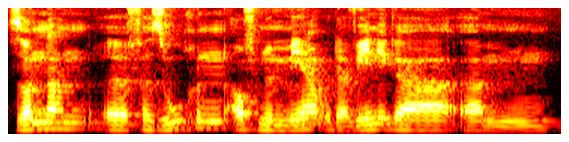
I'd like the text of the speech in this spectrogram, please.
sondern äh, versuchen, auf eine mehr oder weniger ähm,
